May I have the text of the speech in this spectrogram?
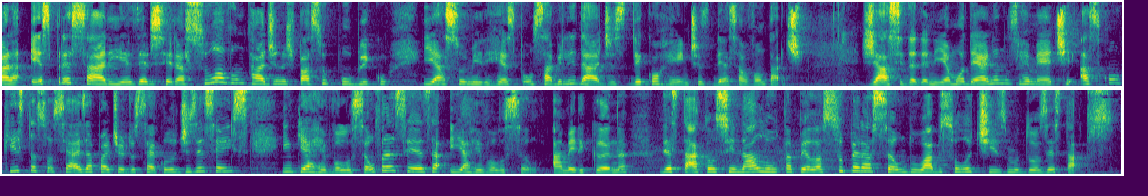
para expressar e exercer a sua vontade no espaço público e assumir responsabilidades decorrentes dessa vontade. Já a cidadania moderna nos remete às conquistas sociais a partir do século XVI, em que a Revolução Francesa e a Revolução Americana destacam-se na luta pela superação do absolutismo dos Estados.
